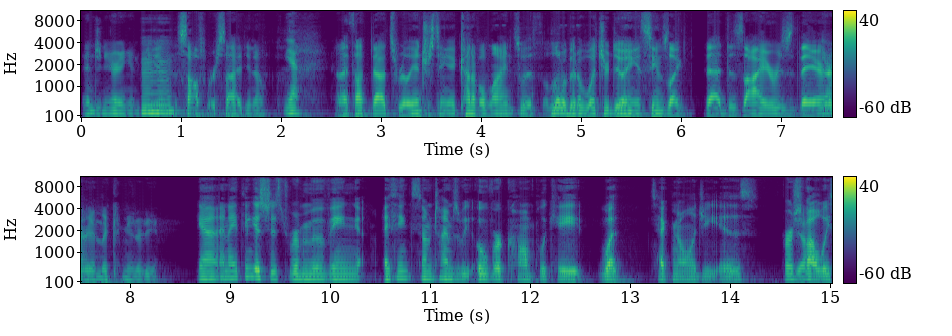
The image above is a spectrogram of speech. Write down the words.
engineering and be mm-hmm. in the software side, you know? Yeah. And I thought that's really interesting. It kind of aligns with a little bit of what you're doing. It seems like that desire is there yeah. in the community. Yeah. And I think it's just removing, I think sometimes we overcomplicate what technology is. First yeah. of all, we,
